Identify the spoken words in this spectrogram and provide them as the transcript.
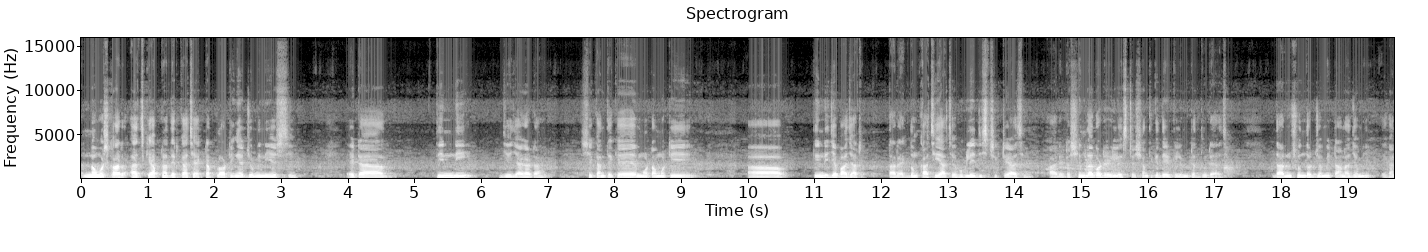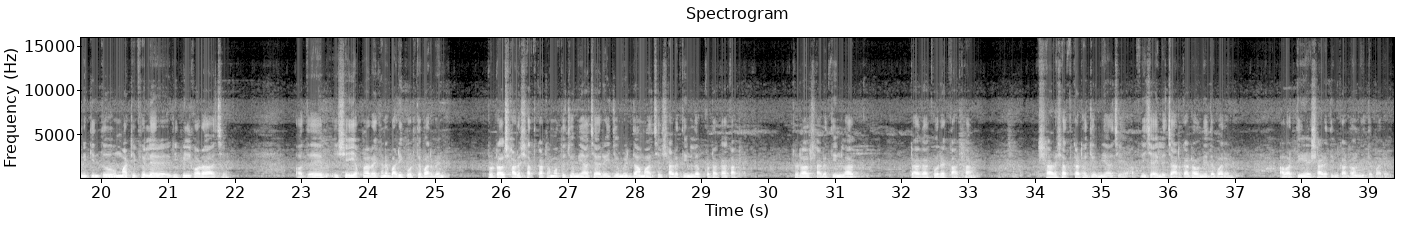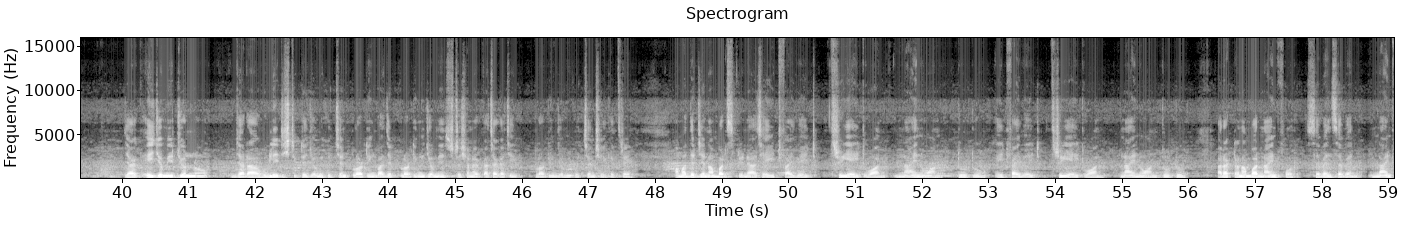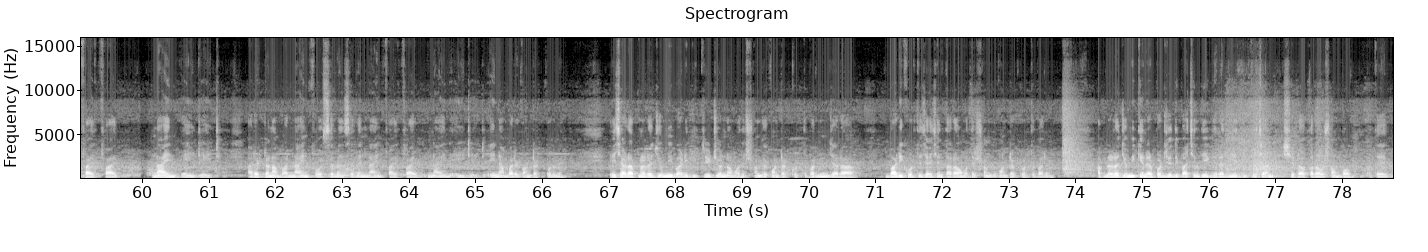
নমস্কার, আজকে আপনাদের কাছে একটা প্লটিংয়ের জমি নিয়ে এসেছি। এটা তিন্নি যে জায়গাটা, সেখান থেকে মোটামুটি তিন্নি যে বাজার, তার একদম কাছেই আছে, হুগলি ডিস্ট্রিক্টে আছে, আর এটা সিমলাগড় রেলওয়ে স্টেশন থেকে দেড় কিলোমিটার দূরে আছে। দারুণ সুন্দর জমি, টানা জমি, এখানে কিন্তু মাটি ফেলে রিফিল করা আছে। অতএব এসেই আপনারা এখানে বাড়ি করতে পারবেন। টোটাল সাড়ে সাত কাঠা মতো জমি আছে, আর এই জমির দাম আছে সাড়ে তিন লক্ষ টাকা কাঠা। টোটাল সাড়ে তিন লাখ টাকা করে কাঠা, সাড়ে সাত কাঠা জমি আছে। আপনি চাইলে চার কাঠাও নিতে পারেন, আবার তিন, সাড়ে তিন কাঠাও নিতে পারেন। যাক, এই জমির জন্য যারা হুগলি ডিস্ট্রিক্টে জমি খুঁজছেন প্লটিং বাজেট প্লটিং জমি স্টেশনের কাছাকাছি প্লটিং জমি খুঁজছেন সেই ক্ষেত্রে আমাদের যে নাম্বার স্ক্রিনে আছে eight five eight three eight one nine one two two eight five eight three eight one nine one two two আর একটা number nine four seven seven nine five five nine eight eight. আরেকটা number, nine four seven seven nine five five, nine eight eight. এই নাম্বারে contact করবেন। এছাড়া আপনারা জমি, বাড়ি বিক্রির জন্য আমাদের সঙ্গে কন্ট্যাক্ট করতে পারেন। যারা বাড়ি করতে চাইছেন, তারাও আমাদের সঙ্গে কন্ট্যাক্ট করতে পারেন। আপনারা জমি কেনার পর যদি পাঁচিল দিয়ে ঘেরা দিয়ে দিতে চান, সেটাও করাও সম্ভব। অতএব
